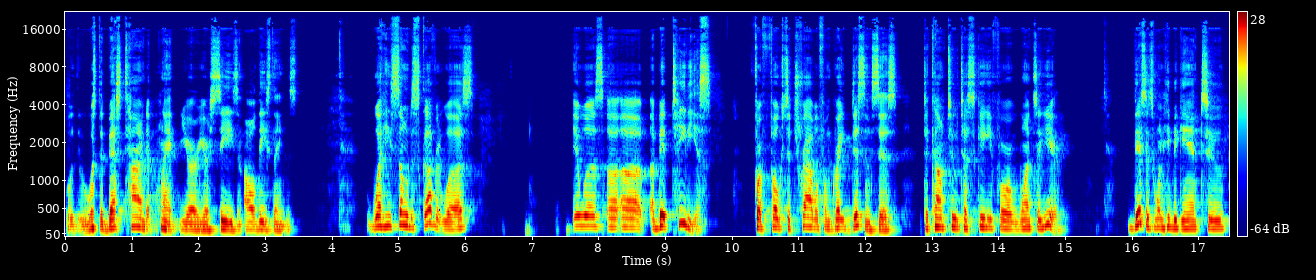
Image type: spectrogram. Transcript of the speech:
what's the best time to plant your your seeds and all these things? What he soon discovered was it was uh, uh, a bit tedious for folks to travel from great distances to come to Tuskegee for once a year. This is when he began to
